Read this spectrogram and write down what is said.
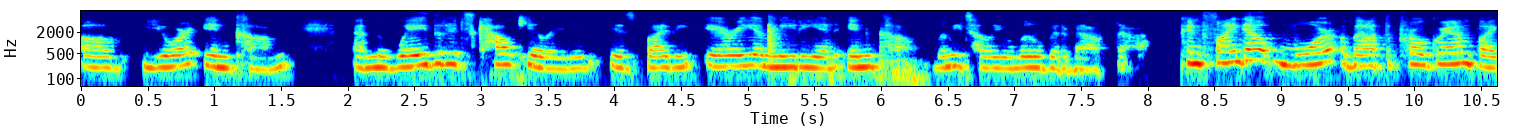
of your income and the way that it's calculated is by the area median income. Let me tell you a little bit about that. You can find out more about the program by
